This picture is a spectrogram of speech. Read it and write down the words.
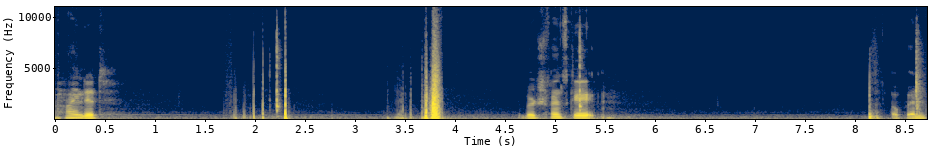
behind it birch fence gate open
